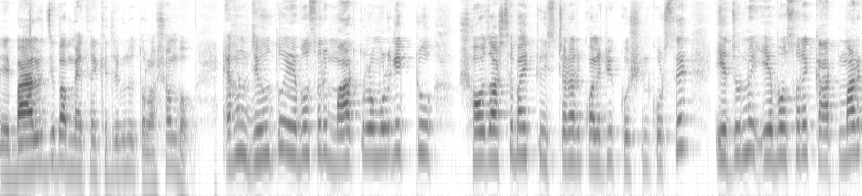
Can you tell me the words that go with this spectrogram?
বায়োলজি বা ম্যাথের ক্ষেত্রে কিন্তু তোলা সম্ভব। এখন যেহেতু এবছরে মার্ক তুলনামূলক একটু সহজ আসছে বা একটু স্ট্যান্ডার্ড কোয়ালিটির কোশ্চেন করছে, এর জন্য এবছরে কাট মার্ক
